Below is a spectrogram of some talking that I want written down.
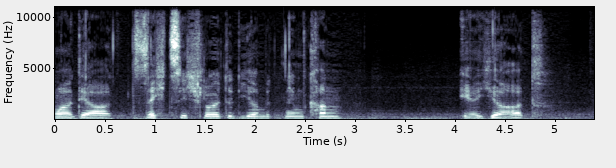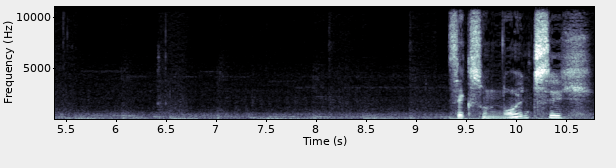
mal, der hat 60 Leute, die er mitnehmen kann. Er hier hat 96.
